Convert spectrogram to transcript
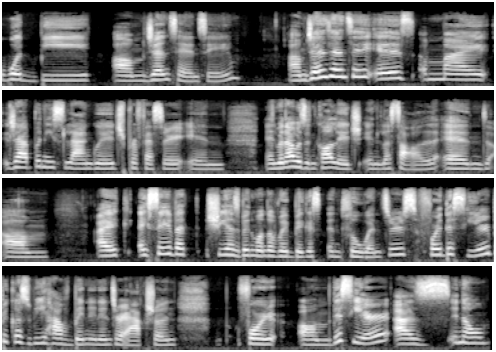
would be um jen sensei. Um, Jen Sensei is my Japanese language professor in, and when I was in college in La Salle, and um, I, I say that she has been one of my biggest influencers for this year because we have been in interaction for um this year as you know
